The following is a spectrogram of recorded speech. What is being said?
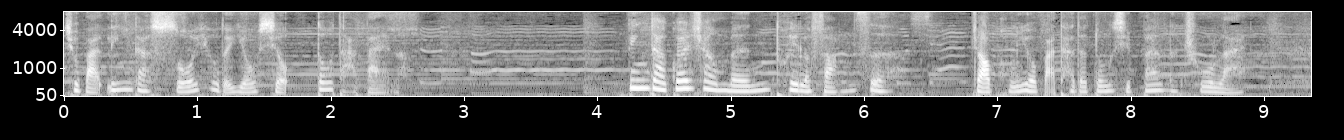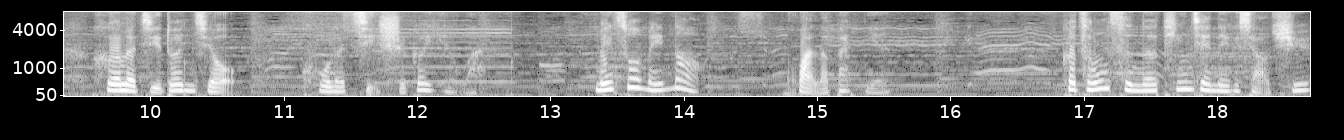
就把琳达所有的优秀都打败了。琳达关上门，退了房子。找朋友把她的东西搬了出来，喝了几顿酒，哭了几十个夜晚，没作没闹，缓了半年。可从此呢，听见那个小区，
